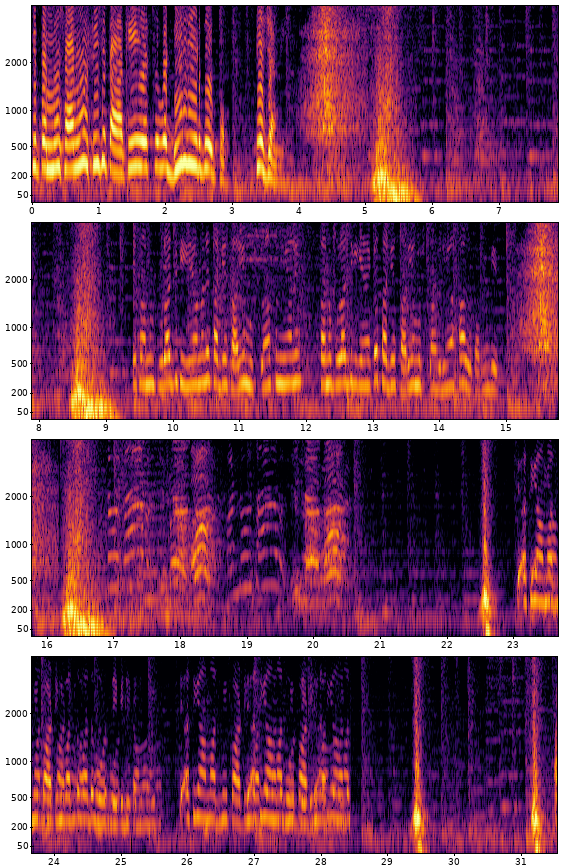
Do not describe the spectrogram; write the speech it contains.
ਕਿ ਪੰਨੂ ਸਾਹਿਬ ਨੂੰ ਅਸੀਂ ਜਿਤਾ ਕੇ ਇਸ ਵੱਡੀ ਲੀਡ ਦੇ ਉੱਪਰ ਭੇਜਾਂਗੇ। ਤੇ ਸਾਨੂੰ ਪੂਰਾ ਯਕੀਨ ਹੈ, ਉਹਨਾਂ ਨੇ ਸਾਡੀਆਂ ਸਾਰੀਆਂ ਮੁਸ਼ਕਲਾਂ ਸੁਣੀਆਂ ਨੇ। ਸਾਨੂੰ ਪੂਰਾ ਯਕੀਨ ਹੈ ਕਿ ਸਾਡੀਆਂ ਸਾਰੀਆਂ ਮੁਸ਼ਕਲਾਂ ਜਿਹੜੀਆਂ ਹੱਲ ਕਰਨਗੇ। ਤੇ ਅਸੀਂ ਆਮ ਆਦਮੀ ਪਾਰਟੀ ਨੂੰ ਵੱਧ ਤੋਂ ਵੱਧ ਵੋਟ ਦੇ ਕੇ ਜਿਤਾਵਾਂਗੇ। ਤੇ ਅਸੀਂ ਆਮ ਆਦਮੀ ਪਾਰਟੀ ਨੂੰ ਅਸੀਂ ਆਮ ਆਦਮੀ ਪਾਰਟੀ ਤੋਂ ਵੱਧ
